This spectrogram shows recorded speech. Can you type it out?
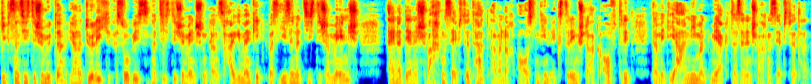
Gibt es narzisstische Mütter? Ja, natürlich, so wie es narzisstische Menschen ganz allgemein gibt. Was ist ein narzisstischer Mensch? Einer, der einen schwachen Selbstwert hat, aber nach außen hin extrem stark auftritt, damit ja niemand merkt, dass er einen schwachen Selbstwert hat.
